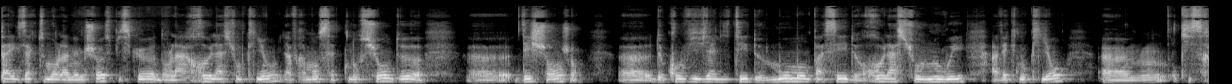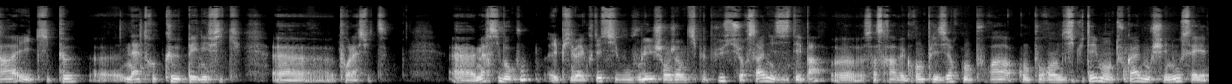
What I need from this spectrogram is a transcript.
pas exactement la même chose puisque dans la relation client, il y a vraiment cette notion de d'échange, de convivialité, de moments passés, de relations nouées avec nos clients, qui sera et qui peut n'être que bénéfique pour la suite. Euh, merci beaucoup. Et puis, bah, écoutez, si vous voulez échanger un petit peu plus sur ça, n'hésitez pas. Euh, ça sera avec grand plaisir qu'on pourra qu'on pourra en discuter. Mais en tout cas, nous chez nous, c'est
